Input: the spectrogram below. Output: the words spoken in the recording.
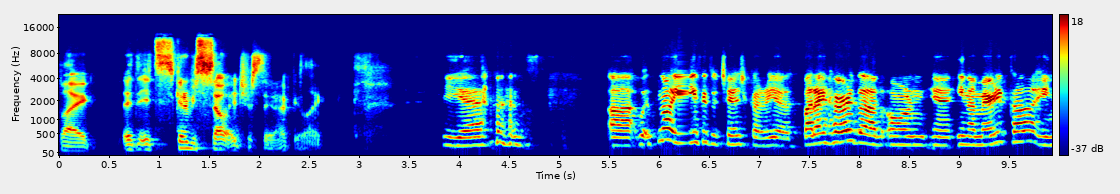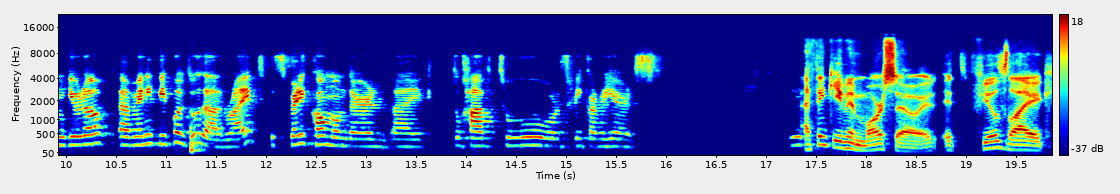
Like it, it's going to be so interesting i feel like Yes. Uh, it's not easy to change careers, but I heard that on in America, in Europe, uh, many people do that, right? It's very common there, like to have two or three careers. I think even more so. It, it feels like,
